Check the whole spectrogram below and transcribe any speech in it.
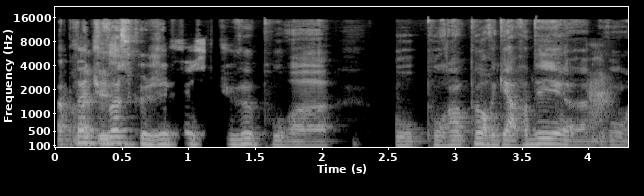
Après, tu des... vois ce que j'ai fait, si tu veux, pour, euh, pour, pour un peu regarder. euh, bon,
